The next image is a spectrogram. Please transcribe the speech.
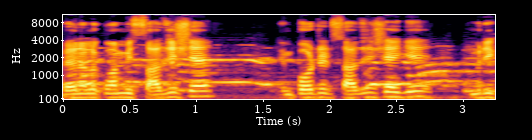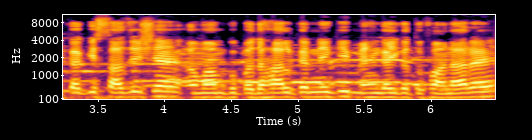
بین الاقوامی سازش ہے امپورٹڈ سازش ہے یہ۔ امریکہ کی سازش ہے عوام کو بدحال کرنے کی مہنگائی کا طوفان آ رہا ہے۔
